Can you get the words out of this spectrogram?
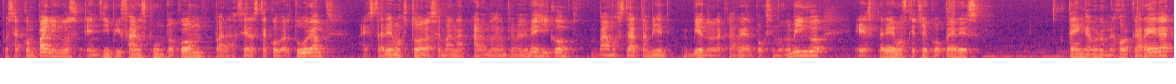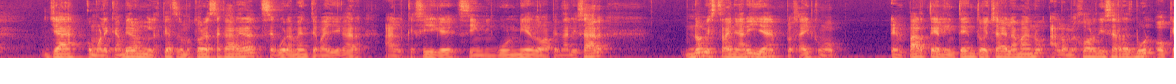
pues acompáñenos en gpfans.com para hacer esta cobertura. Estaremos toda la semana hablando del Gran Premio de México. Vamos a estar también viendo la carrera el próximo domingo. Esperemos que Checo Pérez tenga una mejor carrera. Ya como le cambiaron las piezas del motor a esta carrera, seguramente va a llegar al que sigue sin ningún miedo a penalizar. No me extrañaría, pues ahí como en parte el intento de echarle la mano, a lo mejor dice Red Bull, ok,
